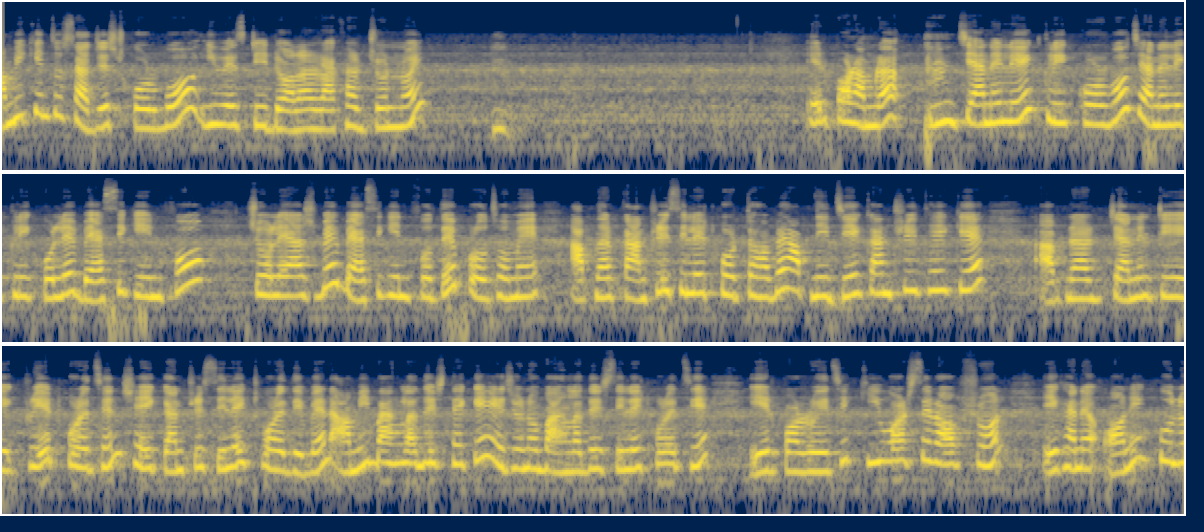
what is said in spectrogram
আমি কিন্তু সাজেস্ট করব ইউএসডি ডলার রাখার জন্যই। এরপর আমরা চ্যানেলে ক্লিক করব। চ্যানেলে ক্লিক করলে বেসিক ইনফো চলে আসবে। বেসিক ইনফোতে প্রথমে আপনার কান্ট্রি সিলেক্ট করতে হবে। আপনি যে কান্ট্রি থেকে আপনার চ্যানেলটি ক্রিয়েট করেছেন, সেই কান্ট্রি সিলেক্ট করে দেবেন। আমি বাংলাদেশ থেকে, এজন্য বাংলাদেশ সিলেক্ট করেছি। এরপর রয়েছে কিওয়ার্ডসের অপশন এখানে অনেকগুলো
